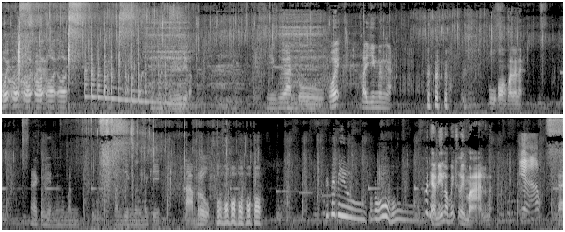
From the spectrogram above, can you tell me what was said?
โอ๊ยโอ๊ยโอ๊ยโอ๊ยโอ๊ยโอ๊ยไม่มีหรอกยิงเพื่อนกูโอ๊ยใครยิงมึงอะกูออกมาแล้วนะใช่กูเห็นมันมันมันยิงมึงเมื่อกี้สามรูปปุ๊บปุ๊บปุ๊บปุ๊บปุ๊บปุ๊บปิ๊บปิ๊บปิ๊วปุ๊บปุ๊บปุ๊บเพราะแถวนี้เราไม่เคยมาแล้วนะ ใช่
